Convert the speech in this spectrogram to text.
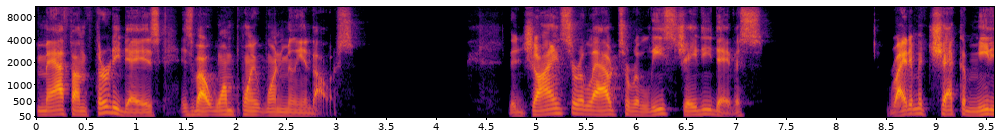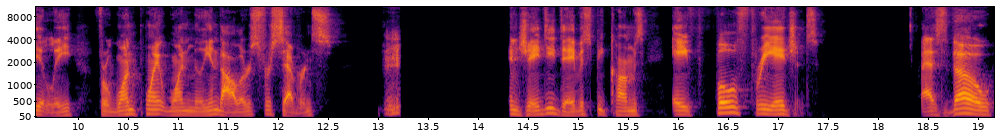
math on 30 days is about $1.1 million. The Giants are allowed to release JD Davis, write him a check immediately for $1.1 million for severance, and JD Davis becomes a full free agent as though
